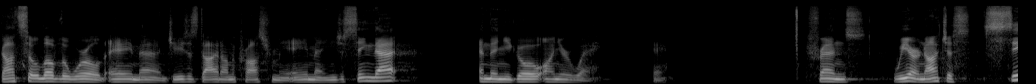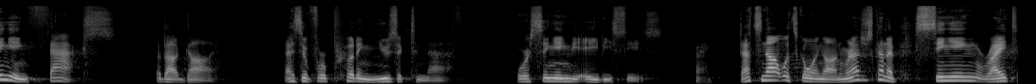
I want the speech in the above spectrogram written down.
God so loved the world, amen. Jesus died on the cross for me, amen. You just sing that and then you go on your way. Okay. Friends, we are not just singing facts about God as if we're putting music to math or singing the ABCs, right? That's not what's going on. We're not just kind of singing right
